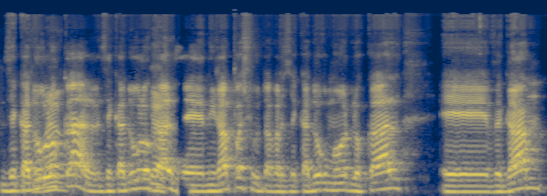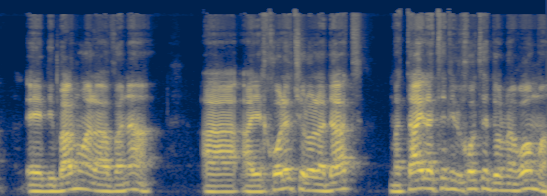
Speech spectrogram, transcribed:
זה כדור לא קל, זה כדור לא כן. קל, זה נראה פשוט, אבל זה כדור מאוד לא קל, אה, וגם אה, דיברנו על ההבנה, היכולת שלו לדעת מתי לצאת ללחוץ את דונרומה,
